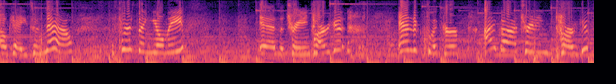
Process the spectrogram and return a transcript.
Okay, so now, the first thing you'll need is a training target and a clicker. I got a training target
